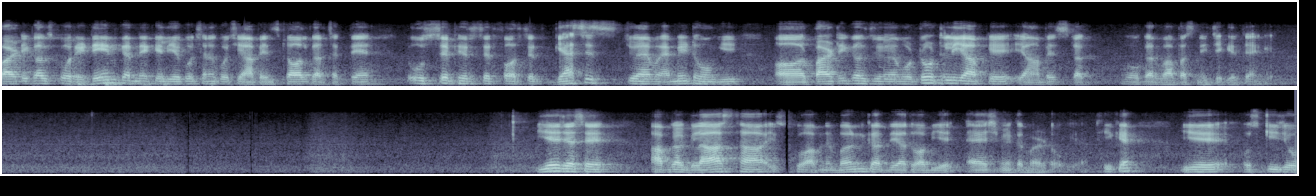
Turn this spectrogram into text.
पार्टिकल्स को रिटेन करने के लिए कुछ ना कुछ यहाँ पे इंस्टॉल कर सकते हैं तो उससे फिर सिर्फ़ और सिर्फ़ गैसेस जो है वो एमिट होंगी और पार्टिकल्स जो हैं वो टोटली आपके यहाँ पे स्टक होकर वापस नीचे गिर जाएँगे। ये जैसे आपका ग्लास था, इसको आपने बर्न कर दिया तो अब ये ऐश में कन्वर्ट हो गया, ठीक है? ये उसकी जो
